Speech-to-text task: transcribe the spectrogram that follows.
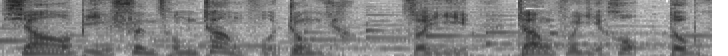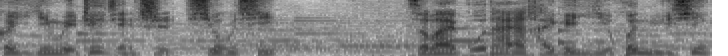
孝比顺从丈夫重要，所以丈夫以后都不可以因为这件事休妻。此外，古代还给已婚女性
